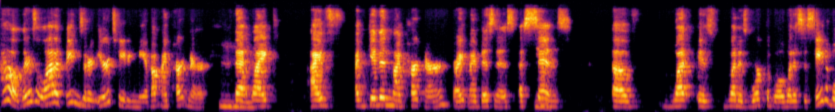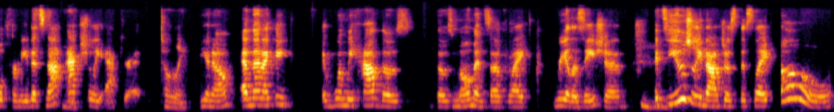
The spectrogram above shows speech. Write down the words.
wow, there's a lot of things that are irritating me about my partner mm-hmm. that like I've I've given my partner, right, my business a sense yeah. of what is what is workable, what is sustainable for me that's not mm-hmm. actually accurate. Totally. You know? And then I think when we have those those moments of like realization, mm-hmm. it's usually not just this like, oh,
